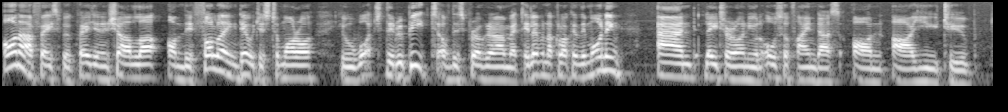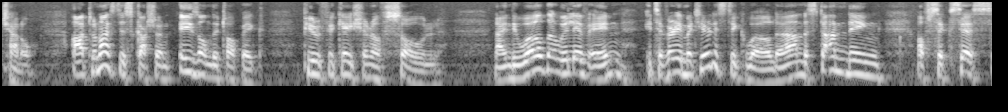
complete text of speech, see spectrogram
on our Facebook page, and inshallah, on the following day, which is tomorrow, you'll watch the repeat of this program at 11 o'clock in the morning, and later on, you'll also find us on our YouTube channel. Our tonight's discussion is on the topic purification of soul. Now, in the world that we live in, it's a very materialistic world, and understanding of success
